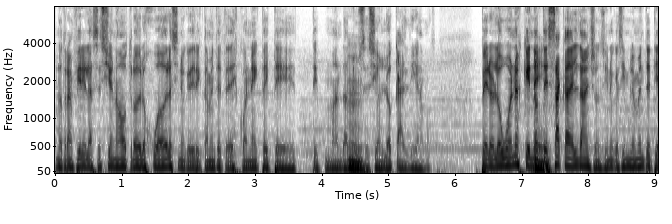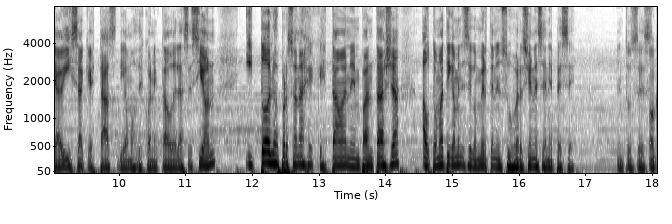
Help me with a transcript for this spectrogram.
no transfiere la sesión a otro de los jugadores, sino que directamente te desconecta y te, manda tu mm. sesión local, digamos. Pero lo bueno es que no te saca del dungeon, sino que simplemente te avisa que estás, digamos, desconectado de la sesión. Y todos los personajes que estaban en pantalla automáticamente se convierten en sus versiones NPC. Entonces. Ok,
